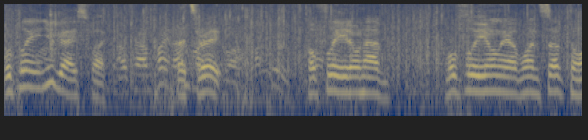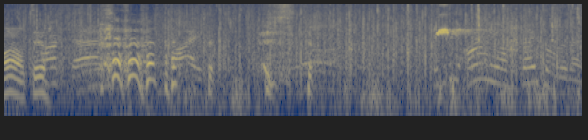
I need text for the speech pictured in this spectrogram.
We're playing you guys, fuck. Okay, I'm playing. I'm That's playing right. well. Hopefully you don't have, hopefully you only have one sub tomorrow, too. Fuck that. That's five. Look at the army on the over there.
